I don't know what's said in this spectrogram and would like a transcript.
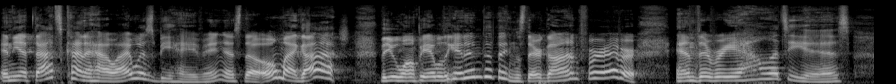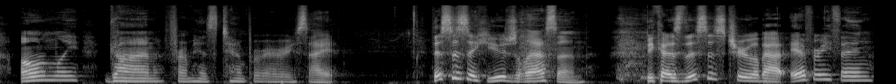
And yet, that's kind of how I was behaving, as though, oh my gosh, you won't be able to get into things; they're gone forever. And the reality is, only gone from his temporary sight. This is a huge lesson because this is true about everything,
